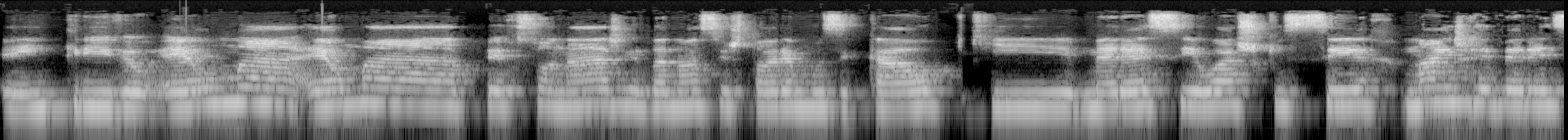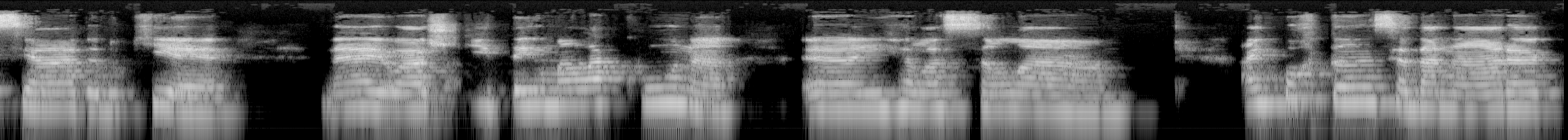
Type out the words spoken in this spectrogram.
É incrível. É uma, é uma personagem da nossa história musical que merece, eu acho que, ser mais reverenciada do que é. Né? Eu acho que tem uma lacuna é, em relação à a, a, importância da Nara,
